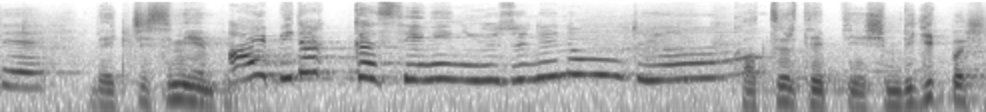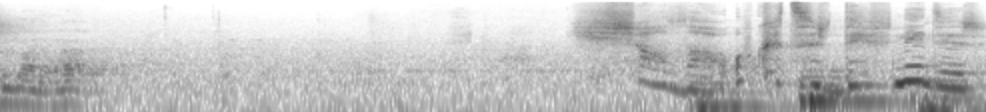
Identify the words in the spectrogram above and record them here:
Nerede? Bekçisi miyim? Ay bir dakika senin yüzüne ne oldu ya? Katır teptiye şimdi git başımdan ya. İnşallah o katır Defne'dir.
